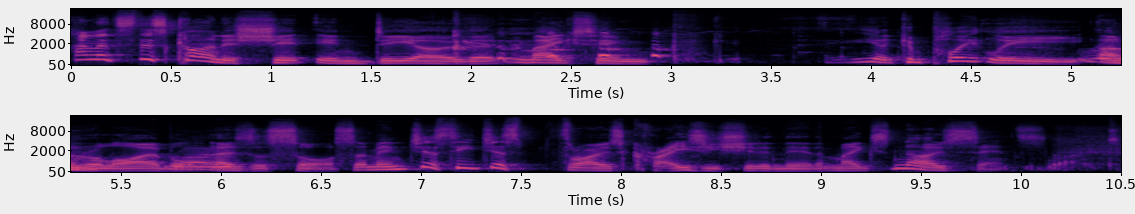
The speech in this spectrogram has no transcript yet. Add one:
And it's this kind of shit in Dio that makes him you know, completely unreliable right. as a source. I mean, just he just throws crazy shit in there that makes no sense. Right.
